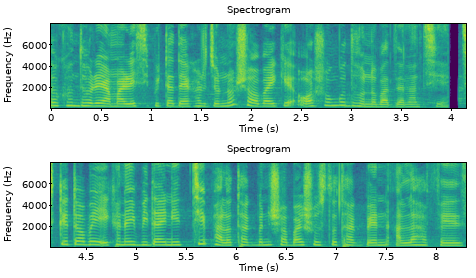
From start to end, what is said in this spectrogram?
তখন ধরে আমার রেসিপিটা দেখার জন্য সবাইকে অসংখ্য ধন্যবাদ জানাচ্ছি। আজকে তবে এখানেই বিদায় নিচ্ছি। ভালো থাকবেন সবাই, সুস্থ থাকবেন। আল্লাহ হাফেজ।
